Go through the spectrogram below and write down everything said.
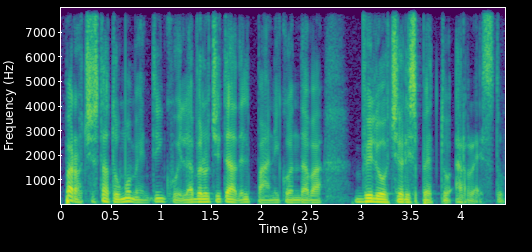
però c'è stato un momento in cui la velocità del panico andava veloce rispetto al resto.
